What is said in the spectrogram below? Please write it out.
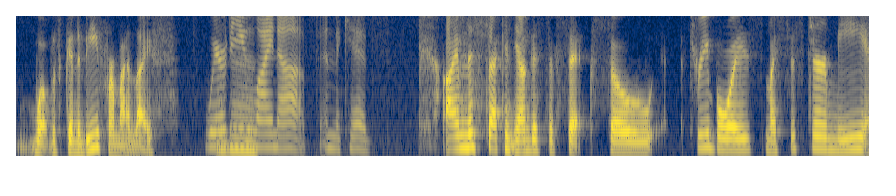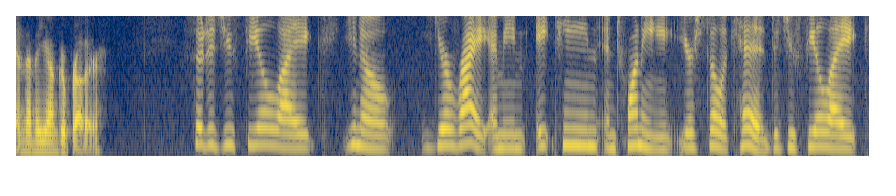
what was going to be for my life where mm-hmm. do you mm-hmm. line up in the kids i'm the second youngest of six so three boys my sister me and then a younger brother so did you feel like you know you're right i mean 18 and 20 you're still a kid did you feel like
